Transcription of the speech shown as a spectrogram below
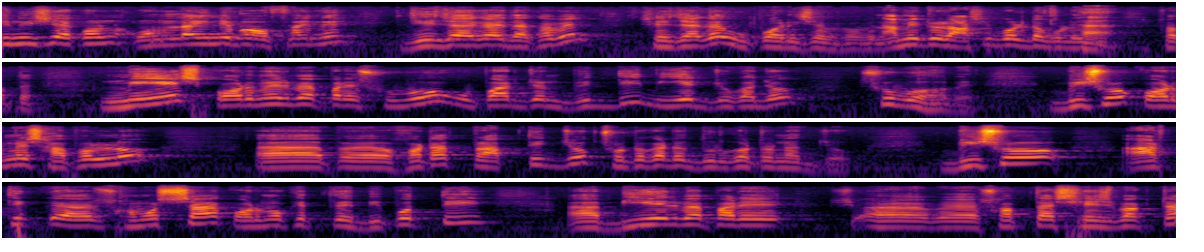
জিনিসই এখন অনলাইনে বা অফলাইনে যে জায়গায় দেখাবেন সেই জায়গায় উপহার হিসেবে পাবেন। আমি একটু রাশিফলটা বলে দিই হ্যাঁ। সপ্তাহে। মেষ কর্মের ব্যাপারে শুভ উপার্জন বৃদ্ধি বিয়ের যোগাযোগ শুভ হবে। বিষ কর্মে সাফল্য হঠাৎ প্রাপ্তির যোগ ছোটোখাটো দুর্ঘটনার যোগ। বিষ আর্থিক সমস্যা কর্মক্ষেত্রে বিপত্তি বিয়ের ব্যাপারে সপ্তাহের শেষ ভাগটা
